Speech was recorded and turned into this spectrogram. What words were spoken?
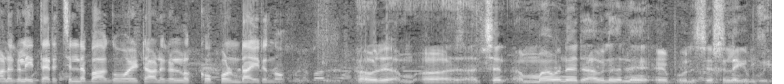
ആളുകൾ ഈ തെരച്ചിലിന്റെ ഭാഗമായിട്ട് ആളുകളിലൊക്കൊപ്പം ഉണ്ടായിരുന്നോ? അച്ഛൻ അമ്മാവനെ രാവിലെ തന്നെ പോലീസ് സ്റ്റേഷനിലേക്ക് പോയി.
